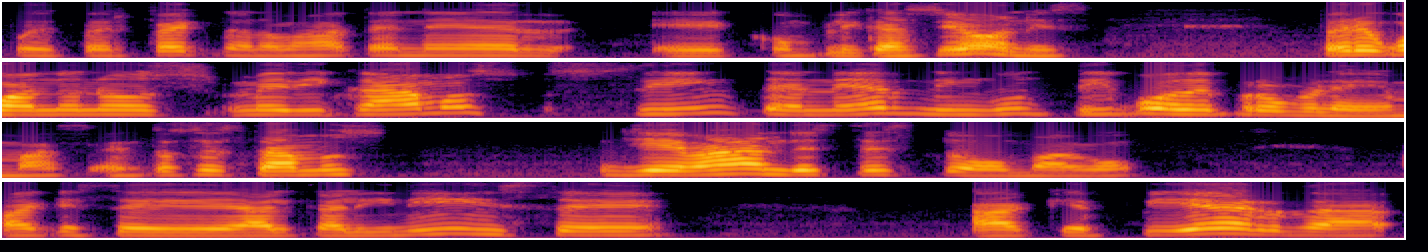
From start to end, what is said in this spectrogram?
pues perfecto, no vamos a tener eh, complicaciones. Pero cuando nos medicamos sin tener ningún tipo de problemas, entonces estamos llevando este estómago a que se alcalinice, a que pierda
